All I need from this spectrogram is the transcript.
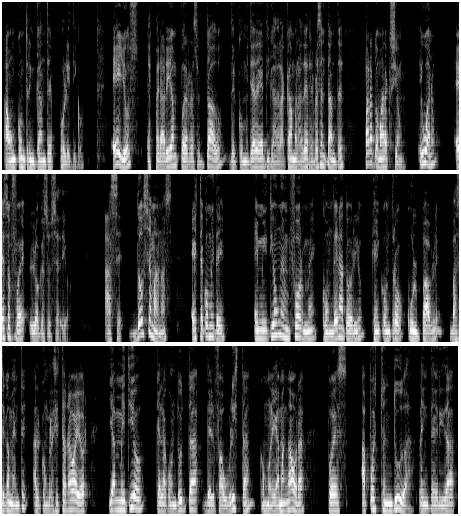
a un contrincante político. Ellos esperarían por el resultado del Comité de Ética de la Cámara de Representantes para tomar acción. Y bueno, eso fue lo que sucedió. Hace dos semanas, este comité emitió un informe condenatorio que encontró culpable, básicamente, al congresista de Nueva York y admitió que la conducta del fabulista, como le llaman ahora, pues ha puesto en duda la integridad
